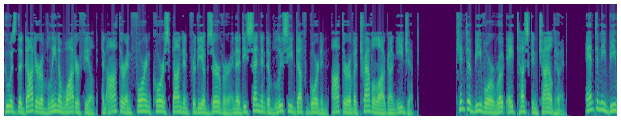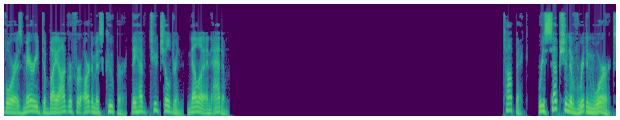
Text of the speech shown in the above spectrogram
who was the daughter of Lena Waterfield, an author and foreign correspondent for The Observer and a descendant of Lucy Duff Gordon, author of a travelogue on Egypt. Kinta Beevor wrote A Tuscan Childhood. Antony Beevor is married to biographer Artemis Cooper. They have two children, Nella and Adam. Reception of written works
